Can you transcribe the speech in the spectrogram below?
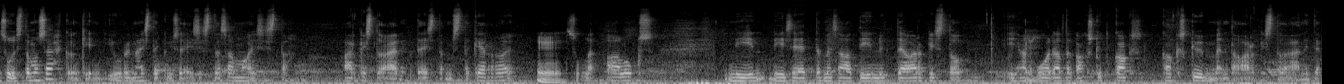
Suistamon sähkönkin juuri näistä kyseisistä samaisista arkistoäänitteistä, mistä kerroin Mm. sulle aluksi. Niin, niin se, että me saatiin nyt arkisto ihan vuodelta 2020 arkistoäänite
